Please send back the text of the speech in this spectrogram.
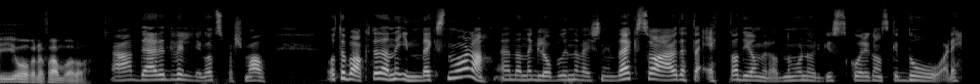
i årene fremover? da? Ja, Det er et veldig godt spørsmål. Og tilbake til denne indeksen vår, da, eh, denne Global Innovation Index, så er jo dette et av de områdene hvor Norge scorer ganske dårlig.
